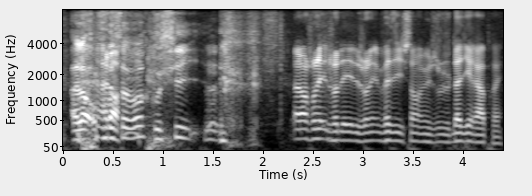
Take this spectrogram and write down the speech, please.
Alors, faut Alors- savoir qu'aussi. Alors j'en ai, j'en ai, j'en ai- vas-y, je, je- je la dirai après.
